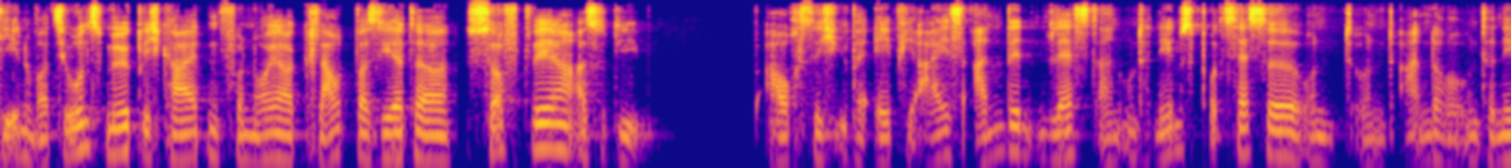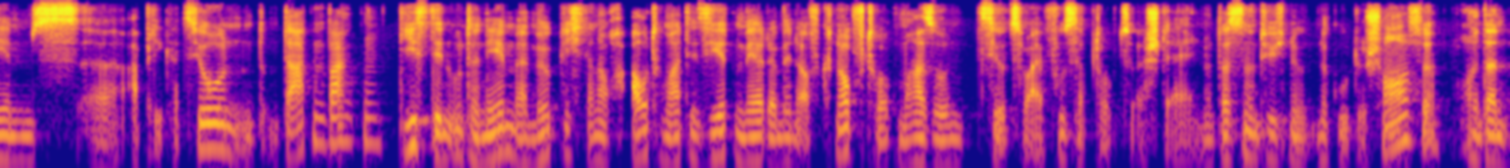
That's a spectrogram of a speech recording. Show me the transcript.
die Innovationsmöglichkeiten von neuer cloud-basierter Software, also die auch sich über APIs anbinden lässt an Unternehmensprozesse und, und andere Unternehmensapplikationen äh, und, und, Datenbanken. Dies den Unternehmen ermöglicht dann auch automatisiert mehr oder minder auf Knopfdruck mal so einen CO2-Fußabdruck zu erstellen. Und das ist natürlich eine, eine, gute Chance. Und dann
